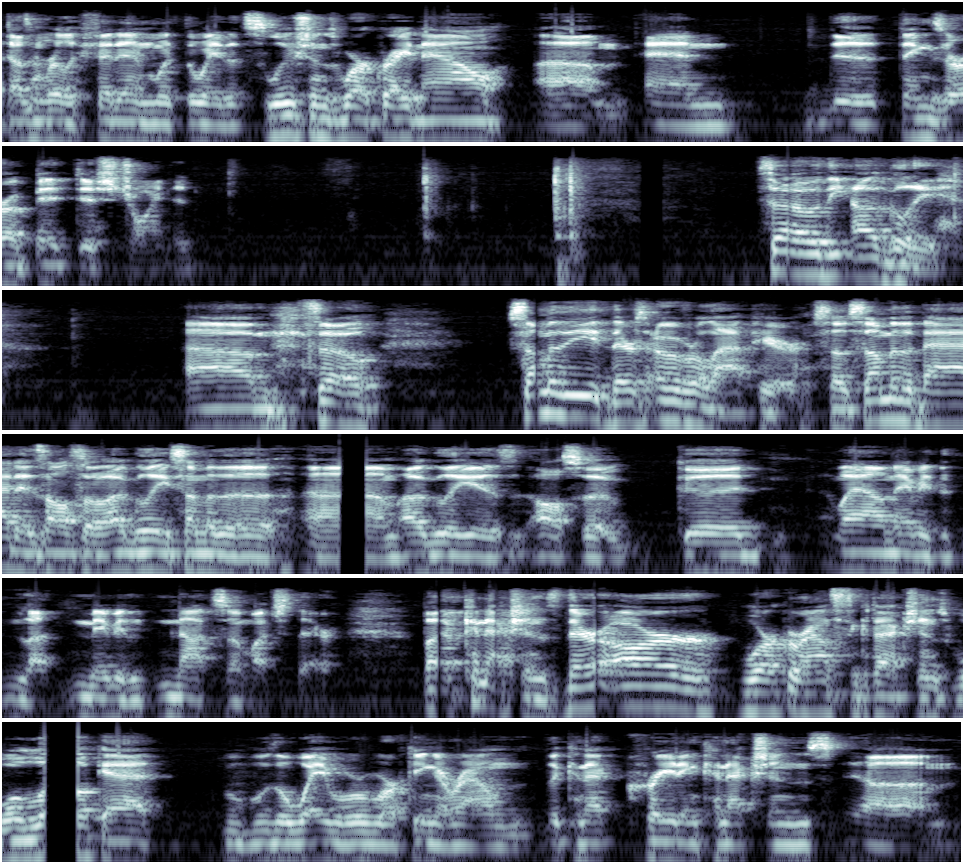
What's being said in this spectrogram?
doesn't really fit in with the way that solutions work right now. Um, and the things are a bit disjointed. So the ugly. Um, so some of the there's overlap here. So some of the bad is also ugly. Some of the um, ugly is also good. Well, maybe maybe not so much there. But connections. There are workarounds to connections. We'll look at the way we're working around the connect creating connections um,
